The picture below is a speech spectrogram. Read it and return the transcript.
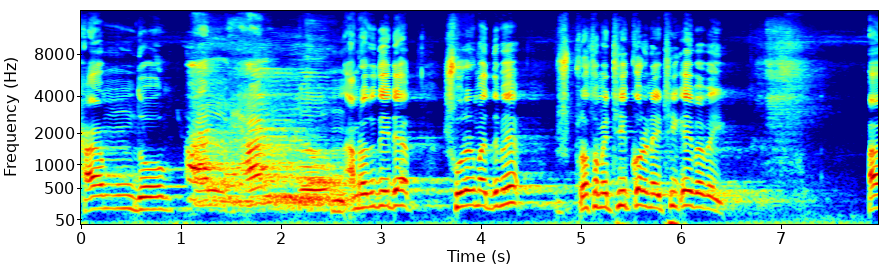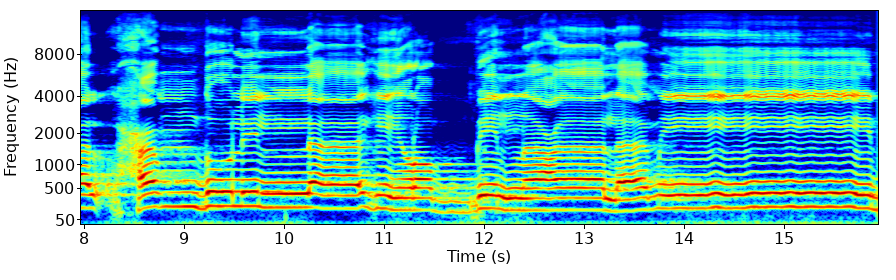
হামদু আলহামদু। আমরা যদি এটা সুরের মাধ্যমে প্রথমে ঠিক করে নেই ঠিক এইভাবেই। আলহামদুলিল্লাহি রব্বিল আলামিন।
